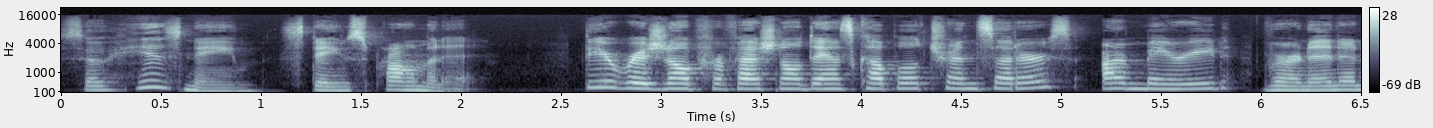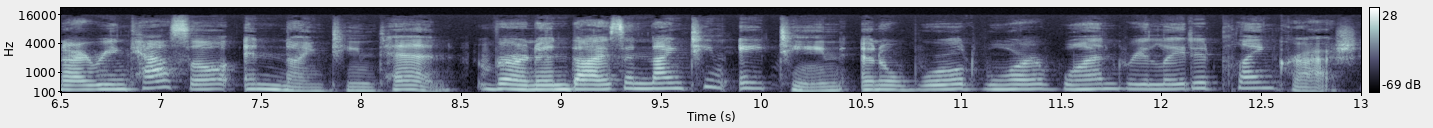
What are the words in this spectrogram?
so his name stays prominent. The original professional dance couple trendsetters are married Vernon and Irene Castle in 1910. Vernon dies in 1918 in a World War I related plane crash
